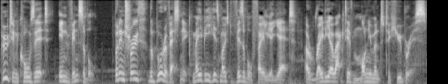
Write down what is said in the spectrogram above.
Putin calls it invincible. But in truth, the Burevestnik may be his most visible failure yet, a radioactive monument to hubris.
